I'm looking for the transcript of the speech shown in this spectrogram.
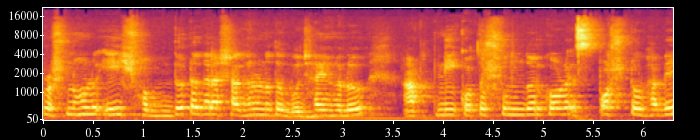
প্রশ্ন হলো, এই শব্দটা দ্বারা সাধারণত বোঝায় হলো, আপনি কত সুন্দর করে স্পষ্টভাবে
